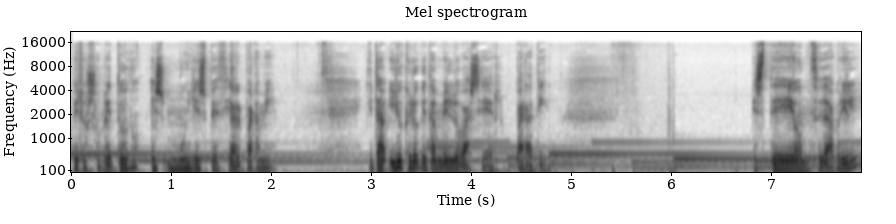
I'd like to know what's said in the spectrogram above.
pero sobre todo es muy especial para mí. Y, yo creo que también lo va a ser para ti. Este 11 de abril,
